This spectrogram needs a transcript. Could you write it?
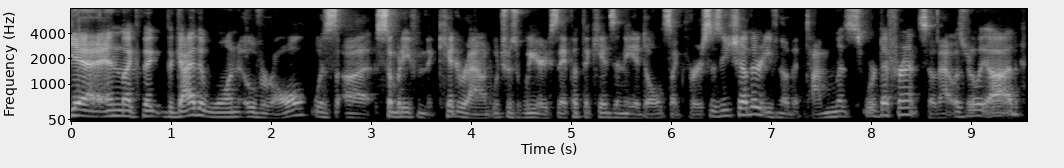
Yeah, and like the the guy that won overall was uh somebody from the kid round, which was weird because they put the kids and the adults like versus each other, even though the time limits were different. So that was really odd.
